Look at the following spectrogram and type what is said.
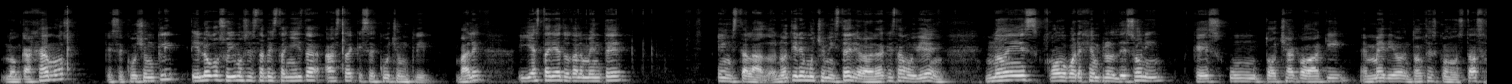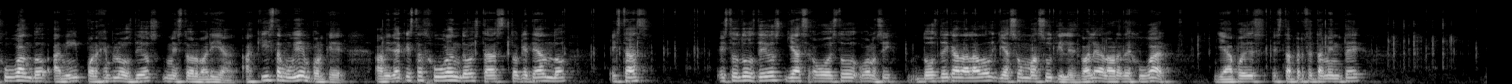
Lo encajamos, que se escuche un clip, y luego subimos esta pestañita hasta que se escuche un clip, ¿vale? Y ya estaría totalmente instalado. No tiene mucho misterio, la verdad que está muy bien. No es como por ejemplo el de Sony, que es un tochaco aquí en medio, entonces cuando estás jugando, a mí, por ejemplo, los dedos me estorbarían. Aquí está muy bien porque a medida que estás jugando, estás toqueteando, estás... Estos dos dedos ya, o esto, bueno, sí, dos de cada lado ya son más útiles, ¿vale? A la hora de jugar. Ya puedes estar perfectamente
